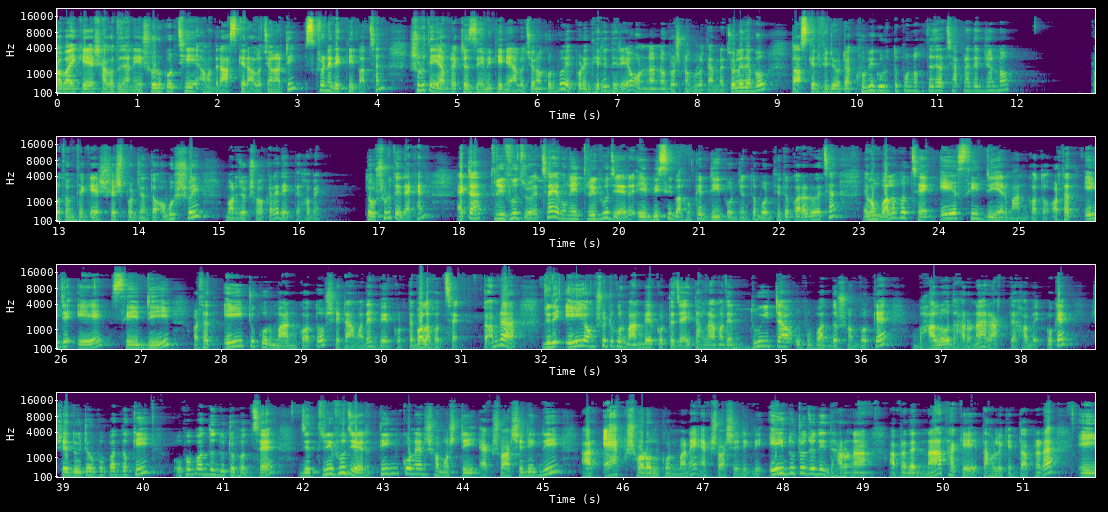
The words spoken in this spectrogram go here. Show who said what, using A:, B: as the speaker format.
A: সবাইকে স্বাগত জানিয়ে শুরু করছি আমাদের আজকের আলোচনাটি। স্ক্রিনে দেখতেই পাচ্ছেন, শুরুতেই আমরা একটা জেমিতি নিয়ে আলোচনা করব, এরপরে ধীরে ধীরে অন্যান্য প্রশ্নগুলোতে আমরা চলে যাব। তো আজকের ভিডিওটা খুবই গুরুত্বপূর্ণ হতে যাচ্ছে আপনাদের জন্য। প্রথম থেকে শেষ পর্যন্ত অবশ্যই মনোযোগ সহকারে দেখতে হবে। তো শুরুতেই দেখেন, একটা ত্রিভুজ রয়েছে এবং এই ত্রিভুজের এই বিসি বাহুকে ডি পর্যন্ত বর্ধিত করা রয়েছে এবং বলা হচ্ছে এ সি ডি এর মান কত? অর্থাৎ এই যে এ সি ডি অর্থাৎ এইটুকুর মান কত সেটা আমাদের বের করতে বলা হচ্ছে। তো আমরা যদি এই অংশটুকুর মান বের করতে যাই, তাহলে আমাদের দুইটা উপপাদ্য সম্পর্কে ভালো ধারণা রাখতে হবে, ওকে? সে দুইটা উপপাদ্য কি? উপপাদ্য দুটো হচ্ছে যে ত্রিভুজের তিন কোণের সমষ্টি একশো আশি ডিগ্রি আর এক সরল কোণ মানে একশো আশি ডিগ্রি। এই দুটো যদি ধারণা আপনাদের না থাকে, তাহলে কিন্তু আপনারা এই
